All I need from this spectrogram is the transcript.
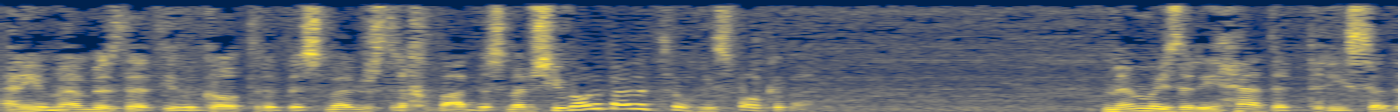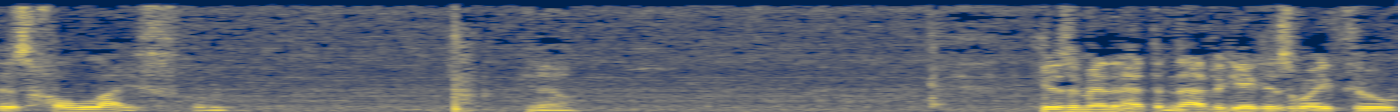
and he remembers that he would go to the Bismedrash, to the Chabad Bismedrash. He wrote about it too, he spoke about it. Memories that he had that, that he said his whole life, from, you know. Here's a man that had to navigate his way through,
